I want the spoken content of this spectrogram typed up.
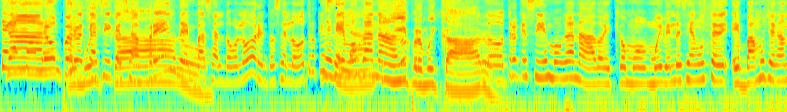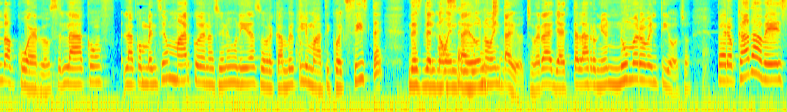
caro, momento. pero Es que muy así que se aprende en base al dolor. Entonces, lo otro que De sí hemos ganado. Sí, pero es muy caro. Lo otro que sí hemos ganado es que, como muy bien decían ustedes, eh, vamos llegando a acuerdos. La, conf- la Convención Marco de Naciones Unidas sobre Cambio Climático existe desde el Hace 92-98, ¿verdad? Ya está la reunión número 28. Pero cada vez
